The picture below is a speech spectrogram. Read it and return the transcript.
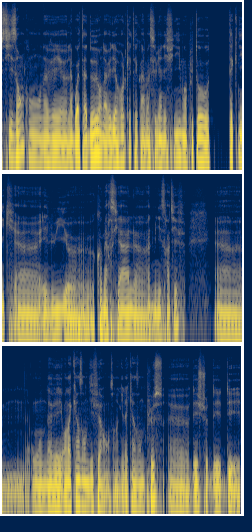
six ans qu'on avait la boîte à deux, on avait des rôles qui étaient quand même assez bien définis, moi plutôt technique et lui commercial, administratif. Euh, on, avait, on a 15 ans de différence. Hein. Il a 15 ans de plus, euh, des, des,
